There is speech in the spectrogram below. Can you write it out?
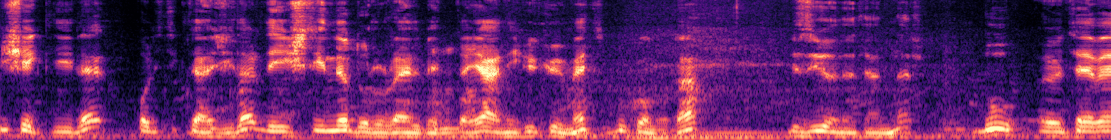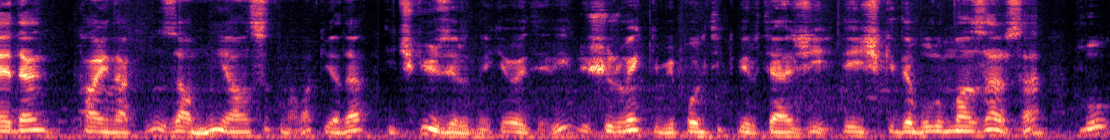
Bir şekliyle politik tercihler değiştiğinde durur elbette. Yani hükümet bu konuda bizi yönetenler bu ÖTV'den kaynaklı zammı yansıtmamak ya da içki üzerindeki ÖTV'yi düşürmek gibi politik bir tercih değişikliğinde bulunmazlarsa bu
